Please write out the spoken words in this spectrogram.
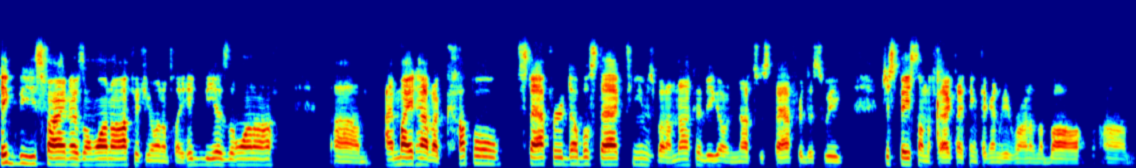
Higbee's fine as a one off if you want to play Higbee as the one off. Um, I might have a couple Stafford double stack teams, but I'm not going to be going nuts with Stafford this week, just based on the fact I think they're going to be running the ball um,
